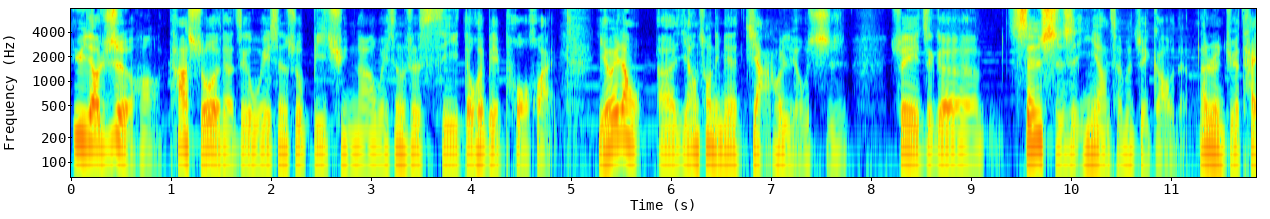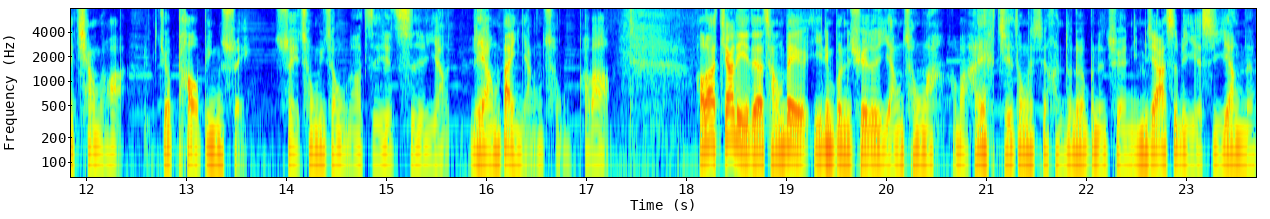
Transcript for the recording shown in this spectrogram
遇到热哈，它所有的这个维生素 B 群啊、维生素 C 都会被破坏，也会让呃洋葱里面的钾会流失，所以这个生食是营养成分最高的。那如果你觉得太呛的话，就泡冰水，水冲一冲，然后直接吃洋凉拌洋葱，好不好？好了，家里的常备一定不能缺的是洋葱啊，好吧？哎，其实东西很多都不能缺，你们家是不是也是一样呢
